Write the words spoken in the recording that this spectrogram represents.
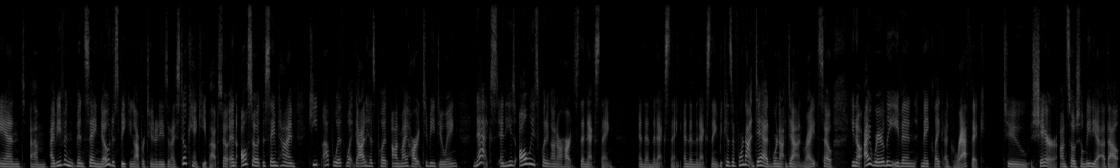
And um, I've even been saying no to speaking opportunities, and I still can't keep up. So, and also at the same time, keep up with what God has put on my heart to be doing next. And He's always putting on our hearts the next thing and then the next thing and then the next thing because if we're not dead we're not done right so you know i rarely even make like a graphic to share on social media about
